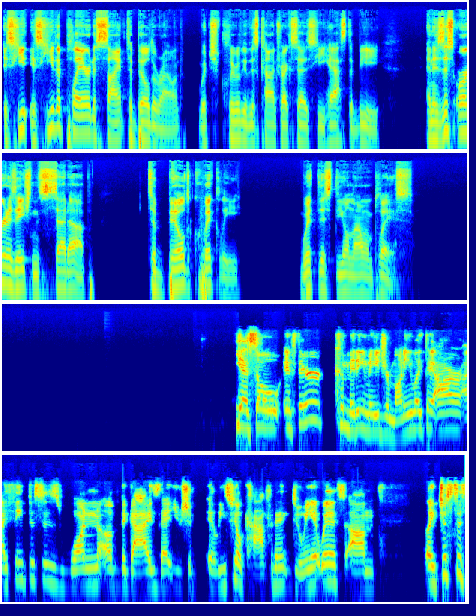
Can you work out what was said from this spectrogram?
Is he is he the player to sign to build around, which clearly this contract says he has to be? And is this organization set up to build quickly with this deal now in place? Yeah, so if they're committing major money like they are, I think this is one of the guys that you should at least feel confident doing it with. Um, like just to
